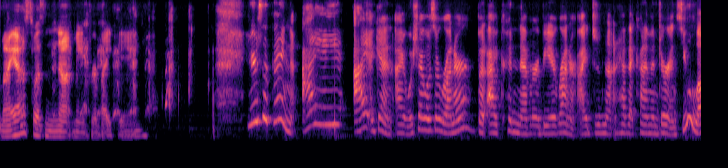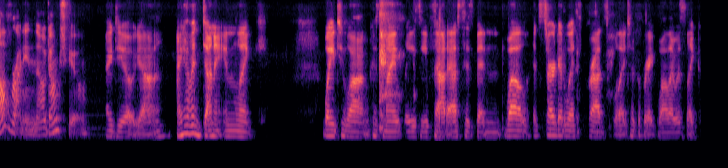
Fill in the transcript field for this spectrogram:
My ass was not made for biking. Here's the thing. I i again i wish i was a runner but i could never be a runner. I do not have that kind of endurance. You love running though don't you? I do yeah. I haven't done it in like way too long because my lazy fat ass has been well it started with grad school. I took a break while i was like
